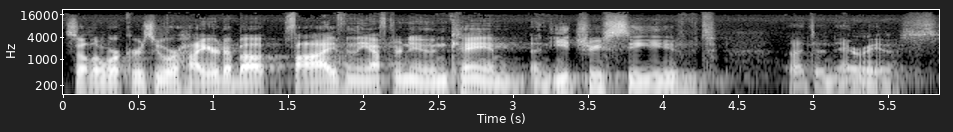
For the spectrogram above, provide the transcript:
So the workers who were hired about five in the afternoon came, and each received a denarius.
